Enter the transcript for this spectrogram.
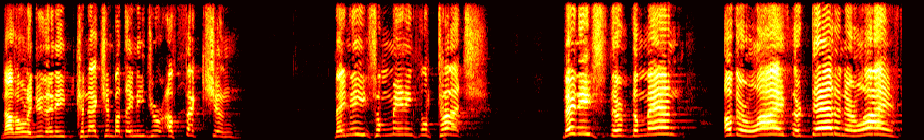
Not only do they need connection, but they need your affection. They need some meaningful touch. They need their, the man of their life, their dad in their life,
